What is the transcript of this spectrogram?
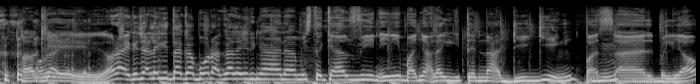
Okay Alright kejap lagi kita akan borak kali dengan uh, Mr. Kelvin Ini banyak lagi kita nak digging Pasal beliau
